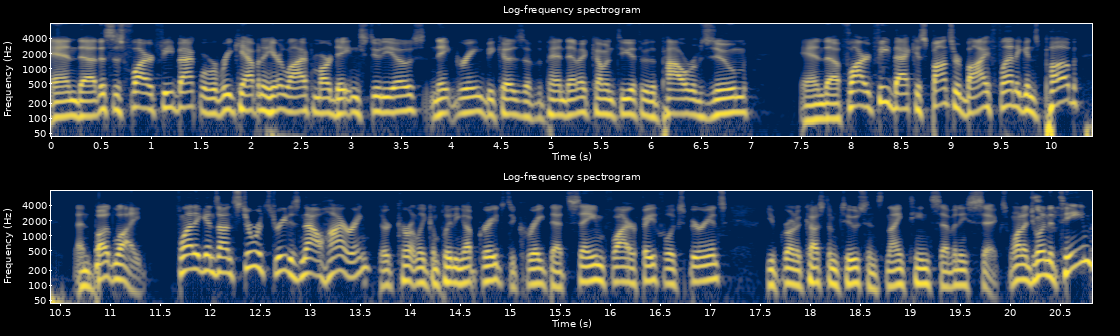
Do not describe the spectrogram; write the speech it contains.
And uh, this is Flyer Feedback, where we're recapping it here live from our Dayton studios. Nate Green, because of the pandemic, coming to you through the power of Zoom. And uh, Flyer Feedback is sponsored by Flanagan's Pub and Bud Light. Flanagan's on Stewart Street is now hiring. They're currently completing upgrades to create that same Flyer Faithful experience you've grown accustomed to since 1976. Want to join the team?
